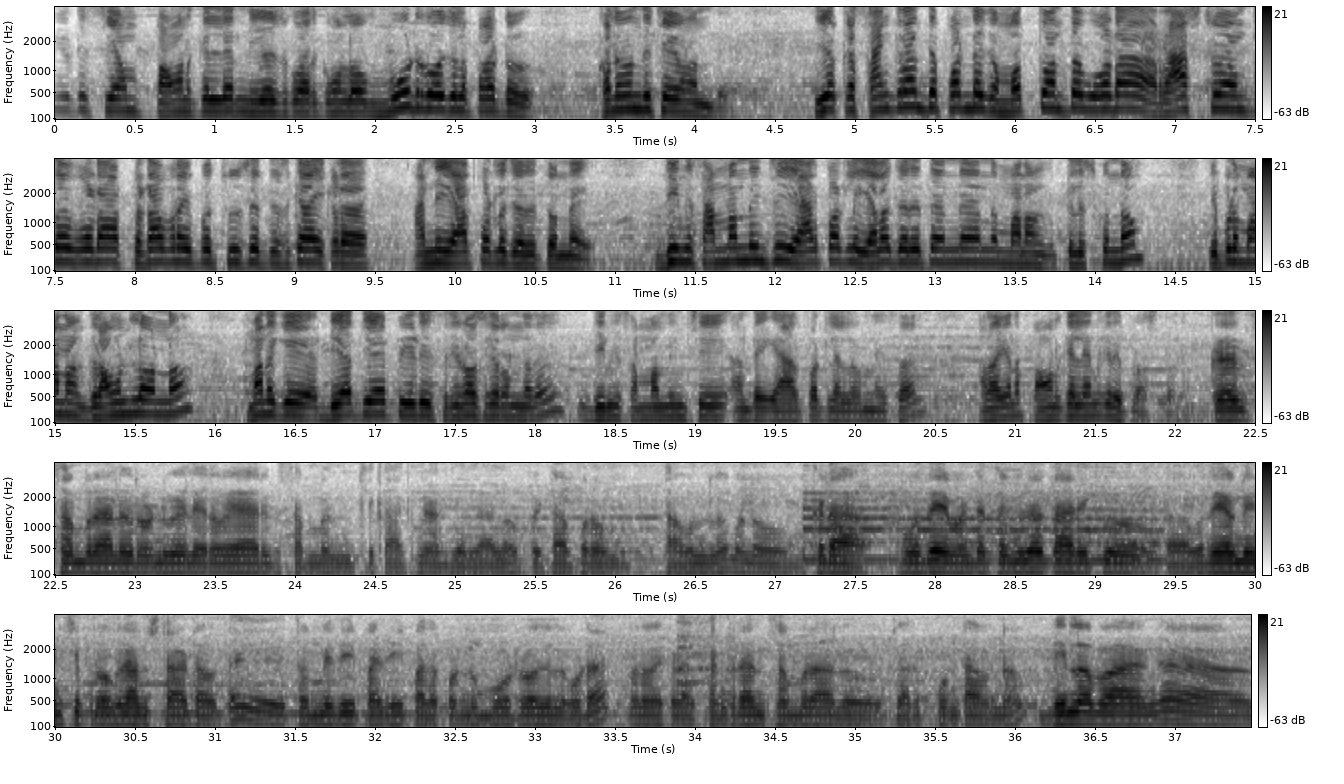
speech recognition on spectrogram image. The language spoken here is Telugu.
Deputy CM Pawan Kalyan నియోజకవర్గంలో మూడు రోజుల పాటు కనువిందు చేయనుంది. ఈ యొక్క సంక్రాంతి పండుగ మొత్తం అంతా కూడా రాష్ట్రం అంతా కూడా పిడాపరైపు చూసే దిశగా ఇక్కడ అన్ని ఏర్పాట్లు జరుగుతున్నాయి. దీనికి సంబంధించి ఏర్పాట్లు ఎలా జరుగుతున్నాయని మనం తెలుసుకుందాం. ఇప్పుడు మనం గ్రౌండ్లో ఉన్నాం. మనకి డిఆర్డిఏ పీడీ శ్రీనివాస్ గారు ఉన్నారు. దీనికి సంబంధించి అంటే ఏర్పాట్లు ఎలా ఉన్నాయి సార్? అలాగే పవన్ కళ్యాణ్ గారు ఇప్పుడు వస్తారు? సంక్రాంతి సంబరాలు రెండు వేల ఇరవై ఆరుకు సంబంధించి కాకినాడ జిల్లాలో పిఠాపురం టౌన్లో మనం ఇక్కడ ఉదయం అంటే తొమ్మిదో తారీఖు ఉదయం నుంచి ప్రోగ్రామ్ స్టార్ట్ అవుతాయి. తొమ్మిది పది పదకొండు మూడు రోజులు కూడా మనం ఇక్కడ సంక్రాంతి సంబరాలు జరుపుకుంటా ఉన్నాం. దీనిలో భాగంగా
